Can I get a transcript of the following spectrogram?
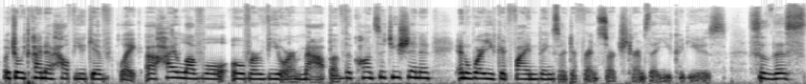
which would kind of help you give like a high level overview or map of the Constitution and, and where you could find things or different search terms that you could use. So this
